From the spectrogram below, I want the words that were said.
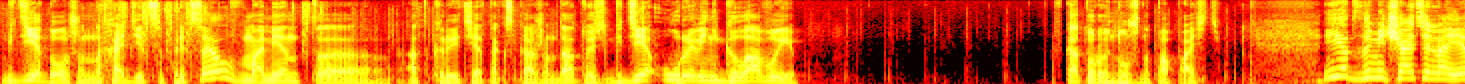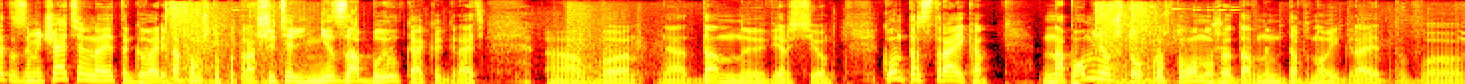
где должен находиться прицел в момент э, открытия, так скажем, да? То есть где уровень головы, в которую нужно попасть. И это замечательно, и это замечательно. Это говорит о том, что потрошитель не забыл, как играть э, в э, данную версию Counter-Strike. Напомню, что просто он уже давным-давно играет в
